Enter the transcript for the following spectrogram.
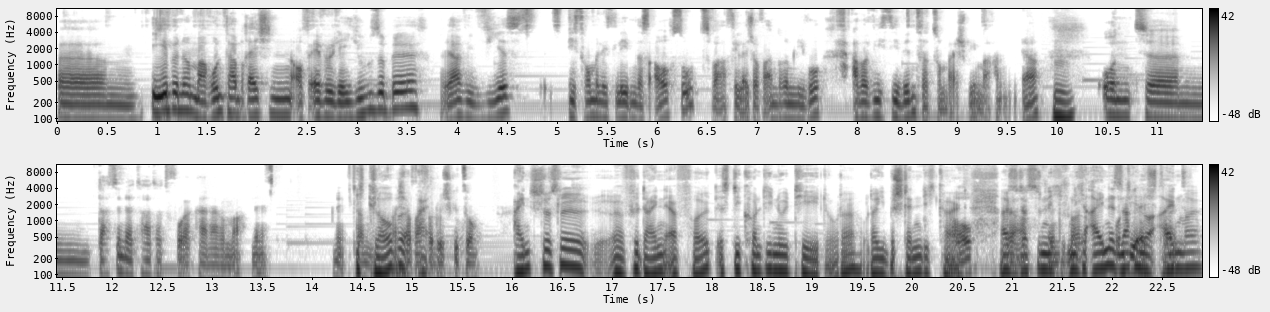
ähm, Ebene mal runterbrechen auf Everyday Usable, ja, wie wir es, die Sommeliers leben das auch so, zwar vielleicht auf anderem Niveau, aber wie es die Winzer zum Beispiel machen, ja. Hm. Und ähm, das in der Tat hat vorher keiner gemacht, ne. nee ich glaube, ich einfach durchgezogen. Ein Schlüssel äh, für deinen Erfolg ist die Kontinuität, oder? Oder die Beständigkeit. Auch, also, ja, dass du nicht, nicht eine Sache nur einmal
